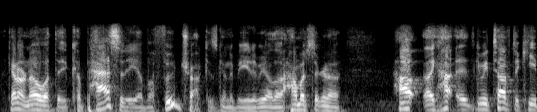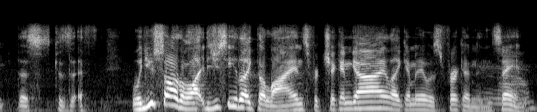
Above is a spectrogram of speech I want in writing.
like, I don't know what the capacity of a food truck is gonna be to be able to how much they're gonna how like how, it's gonna be tough to keep this because if when you saw the li- did you see like the lines for Chicken Guy like I mean it was freaking insane.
